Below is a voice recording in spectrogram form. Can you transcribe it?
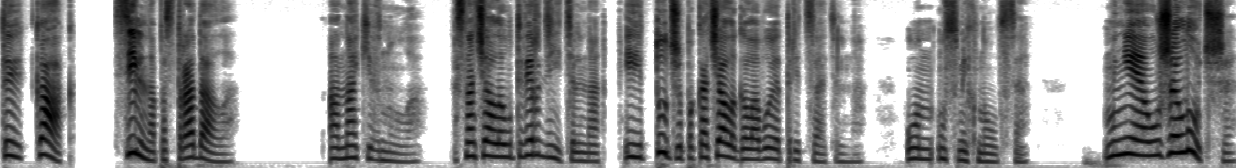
«Ты как? Сильно пострадала?» Она кивнула. Сначала утвердительно и тут же покачала головой отрицательно. Он усмехнулся. «Мне уже лучше!»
